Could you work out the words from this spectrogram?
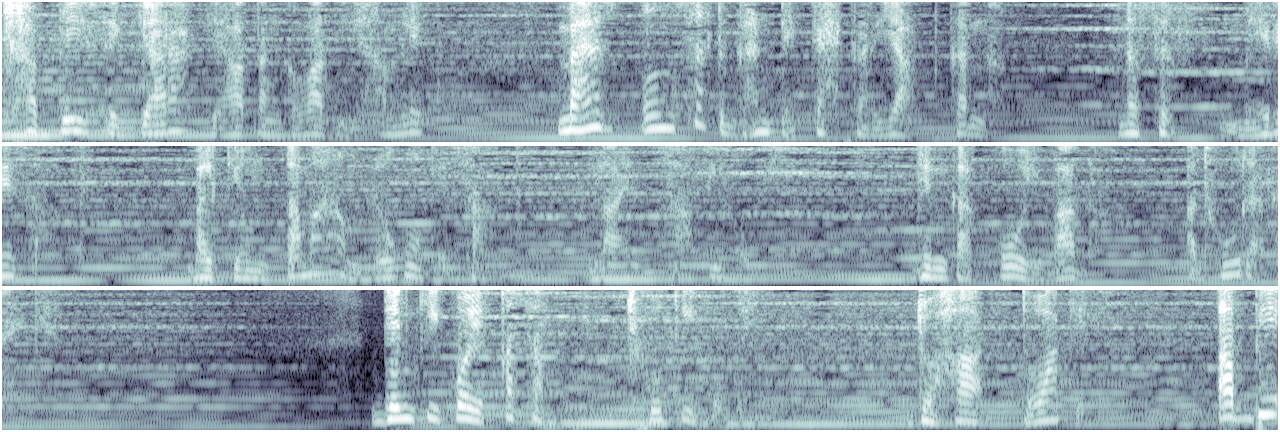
छब्बीस से ग्यारह के आतंकवादी हमले को महज उनसठ घंटे कहकर याद करना न सिर्फ़ मेरे साथ बल्कि उन तमाम लोगों के साथ नाइंसाफी होगी जिनका कोई वादा अधूरा रह गया। जिनकी कोई कसम झूठी हो गई, जो हाथ दुआ के लिए अब भी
